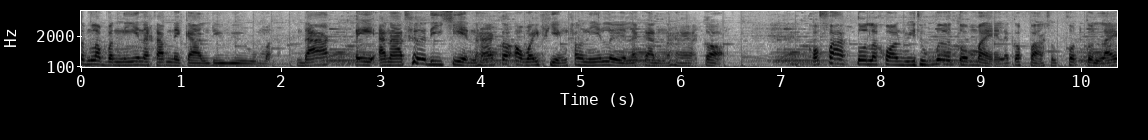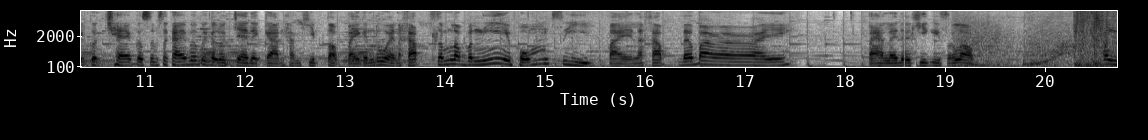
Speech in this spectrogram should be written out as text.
สำหรับวันนี้นะครับ ในการรีวิวดาร์กเออนาเธอร์ดีเคนนะฮะ ก็เอาไว้เพียงเท่านี้เลยแล้วกันนะฮะ ก็ขอฝากตัวละคร VTuber ตัวใหม่ แล้วก็ฝากทุกคนกดไลค์ กดแชร์ กด Subscribe เพื่อเป็นกำลังใจในการทำคลิปต่อไปกันด้วยนะครับสำหรับวันนี้ผมสี่ไปแล้วครับ บ๊ายบาย แปดไรเดอร์คิกอีกสักรอบปึ้ง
